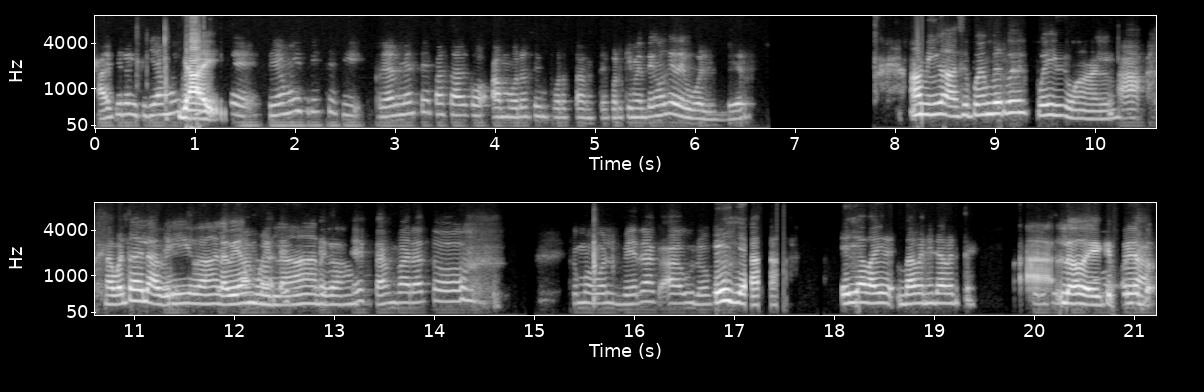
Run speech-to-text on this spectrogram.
Ay, pero que sería muy Ya, triste, sería muy triste si realmente pasa algo amoroso importante, porque me tengo que devolver. amiga, se pueden ver después igual. Ah, La vuelta de la vida, la vida es muy es- larga. Es, es tan barato como volver a, a Europa. Ella, ella va a, ir- va a venir a verte. Ah, lo decreto.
